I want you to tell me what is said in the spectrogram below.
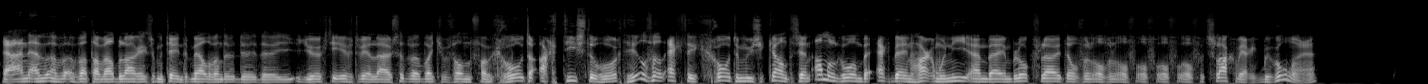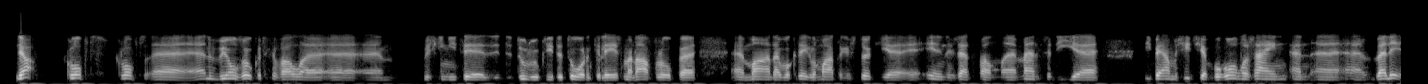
ja en, en wat dan wel belangrijk is om meteen te melden, want de, de, de jeugd die eventueel luistert, wat je van, van grote artiesten hoort, heel veel echte grote muzikanten zijn allemaal gewoon bij, echt bij een harmonie en bij een blokfluit of, een, of, een, of, of, of, of het slagwerk begonnen, hè? Ja, klopt, klopt. Uh, en bij ons ook het geval... Uh, uh, misschien niet de, de doelgroep die de toren te leest, maar de afgelopen maanden hebben we ook regelmatig een stukje ingezet van mensen die die bij Amicitia begonnen zijn en uh, wel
